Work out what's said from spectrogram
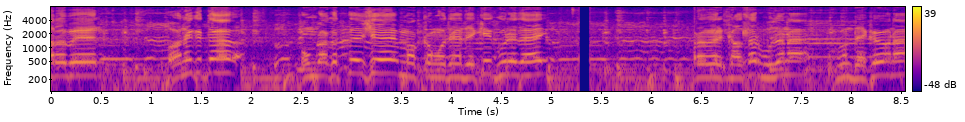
আরবের অনেকটা উমরা করতে এসে মক্কা মদিনা দেখে ঘুরে যায় আরবের কালচার বুঝে না এখন দেখেও না।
